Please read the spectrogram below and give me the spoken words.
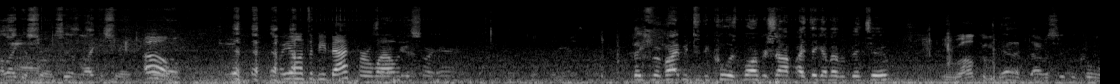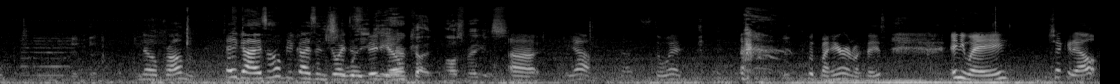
I like his short. She doesn't like his short. Oh. Well, you'll have to be back for a while with the short hair. Thanks for inviting me to the coolest barber shop I think I've ever been to. You're welcome. Yeah, that was super cool. No problem. Hey guys, I hope you guys enjoyed It's the way this you get your video. haircut in Las Vegas. Uh, yeah, that's the way. with my hair in my face. Anyway, check it out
